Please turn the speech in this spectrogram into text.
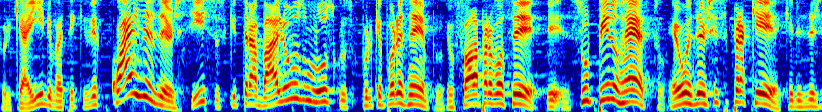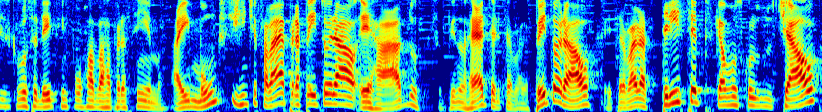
Porque aí ele vai ter que ver quais exercícios que trabalham os músculos. Porque, por exemplo, eu falo para você, supino reto é um exercício para quê? Aquele exercício que você deita e empurra a barra para cima. Aí um monte de gente vai falar, ah, é pra peitoral. Errado. Supino reto, ele trabalha peitoral, ele trabalha tríceps, que é o músculo do tchau,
